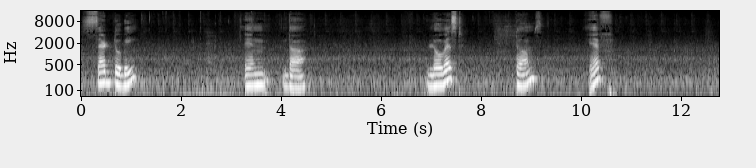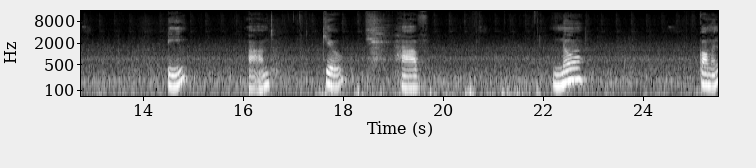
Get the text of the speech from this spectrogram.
said to be in the lowest terms if P and Q have no common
